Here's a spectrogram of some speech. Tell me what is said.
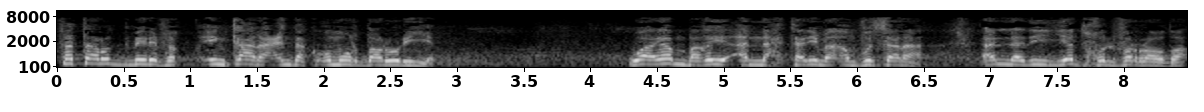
فترد برفق إن كان عندك أمور ضرورية. وينبغي أن نحترم أنفسنا الذي يدخل في الروضة.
